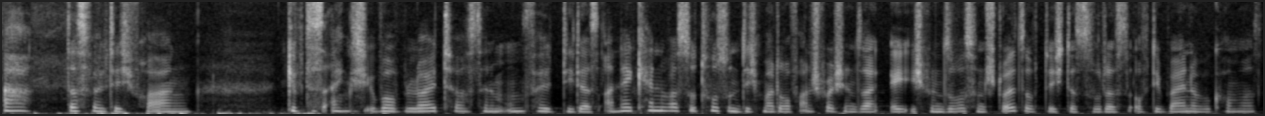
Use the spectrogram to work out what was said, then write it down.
Ah, das wollte ich fragen. Gibt es eigentlich überhaupt Leute aus deinem Umfeld, die das anerkennen, was du tust und dich mal darauf ansprechen und sagen, ey, ich bin sowas von stolz auf dich, dass du das auf die Beine bekommen hast?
